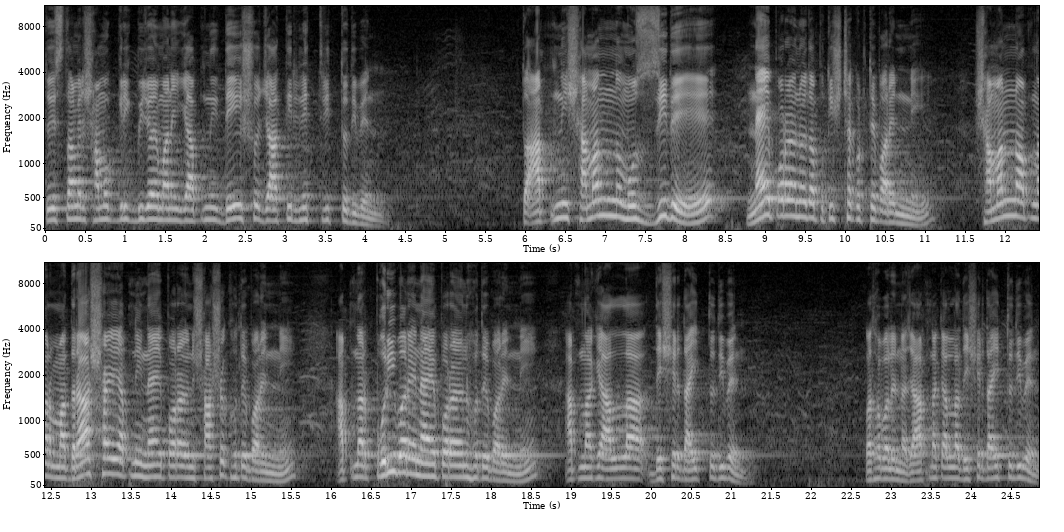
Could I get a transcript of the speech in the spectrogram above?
তো ইসলামের সামগ্রিক বিজয় মানে কি? আপনি দেশ ও জাতির নেতৃত্ব দিবেন। তো আপনি সামান্য মসজিদে ন্যায়পরায়ণতা প্রতিষ্ঠা করতে পারেননি। সামান্য আপনার মাদ্রাসায় আপনি ন্যায়পরায়ণ শাসক হতে পারেননি। আপনার পরিবারে ন্যায়পরায়ণ হতে পারেননি। আপনাকে আল্লাহ দেশের দায়িত্ব দিবেন। কথা বলেন না, যে আপনাকে আল্লাহ দেশের দায়িত্ব দিবেন?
